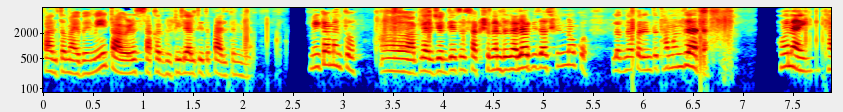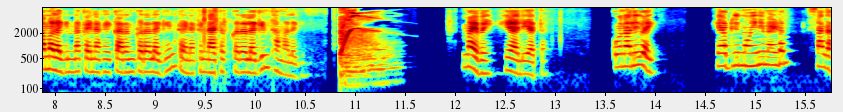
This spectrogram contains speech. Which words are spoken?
पालतं माय बाई मी त्यावेळेस साखर भेटीला आली तिथं पालतं मी मी काय म्हणतो आपल्या जग्याचं साक्षगंध झाल्यावर बी जाशील नको. लग्नापर्यंत थांबून जा आता. हो नाही थांबा लागेल ना काही ना काही कारण करा लागेल काही ना काही नाटक करा लागेल थांबा लागेल. माय बाई हे आली आता. कोण आली बाई? हे आपली मोहिनी मॅडम? सांगा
